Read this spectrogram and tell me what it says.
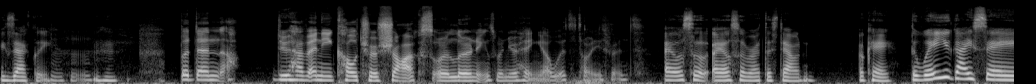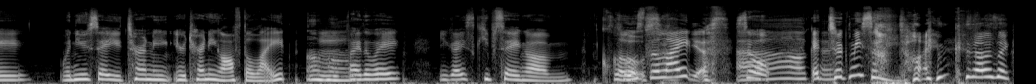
exactly. hmm hmm But then, do you have any culture shocks or learnings when you're hanging out with Taiwanese friends? I also I also wrote this down. Okay, the way you guys say when you say you turning you're turning off the light. Mhm. By the way, you guys keep saying um close, the light. Yes. So Ah, okay. it took me some time because I was like,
